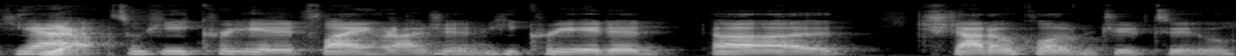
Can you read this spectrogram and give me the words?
Yeah. Yeah. So he created Flying Raijin. He created uh Shadow Clone Jutsu.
